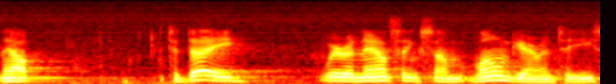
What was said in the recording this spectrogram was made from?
Now, today, we're announcing some loan guarantees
